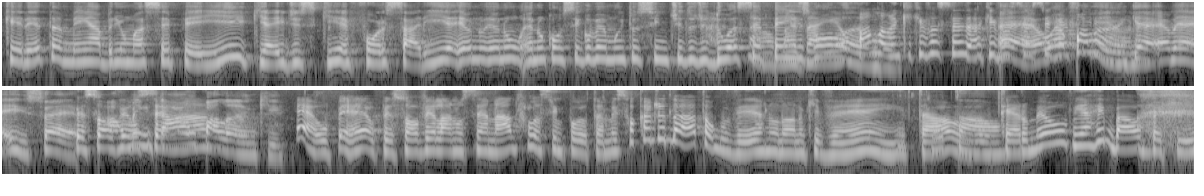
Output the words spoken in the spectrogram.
querer também abrir uma CPI, que aí disse que reforçaria. Eu, eu, não, eu não consigo ver muito sentido de duas duas CPIs mas aí rolando. é o palanque que você, a que você é, se é referiu, o palanque, né? é, é, isso, é. O pessoal Aumentar vê o, Senado, o palanque. É o, é, o pessoal vê lá no Senado e falou assim, pô, eu também sou candidato ao governo no ano que vem e tal. Total. Eu quero meu, minha ribalta aqui.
